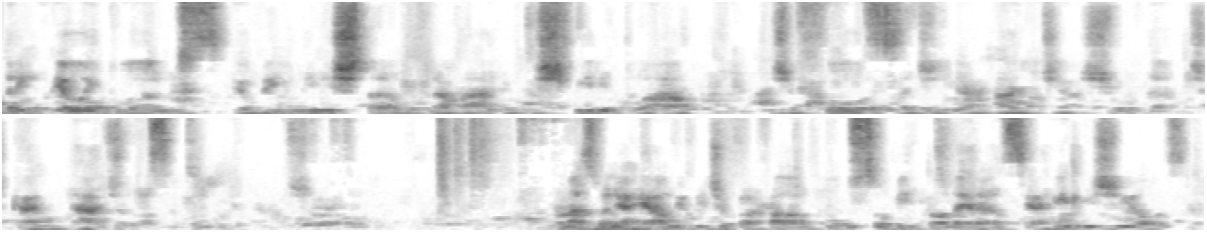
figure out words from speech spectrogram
38 anos eu venho ministrando o trabalho espiritual, de força, de trabalho de ajuda, de caridade à nossa comunidade. A Amazônia Real me pediu para falar um pouco sobre intolerância religiosa.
